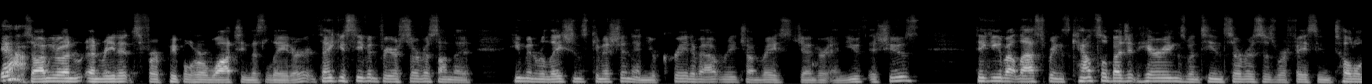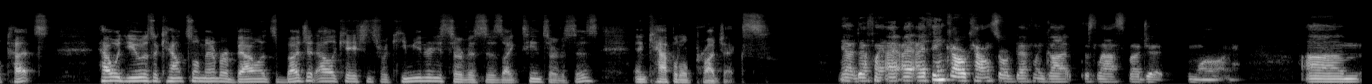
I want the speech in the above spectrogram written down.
Yeah. So I'm going to and read it for people who are watching this later. Thank you, Stephen, for your service on the Human Relations Commission and your creative outreach on race, gender, and youth issues. Thinking about last spring's council budget hearings when teen services were facing total cuts, how would you as a council member balance budget allocations for community services like teen services and capital projects? Yeah, definitely. I, I think our council definitely got this last budget wrong um,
